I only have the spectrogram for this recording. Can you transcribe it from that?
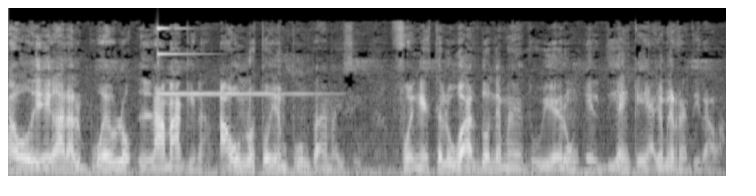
Acabo de llegar al pueblo La Máquina. Aún no estoy en Punta de Maicí. Fue en este lugar donde me detuvieron el día en que ya yo me retiraba.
